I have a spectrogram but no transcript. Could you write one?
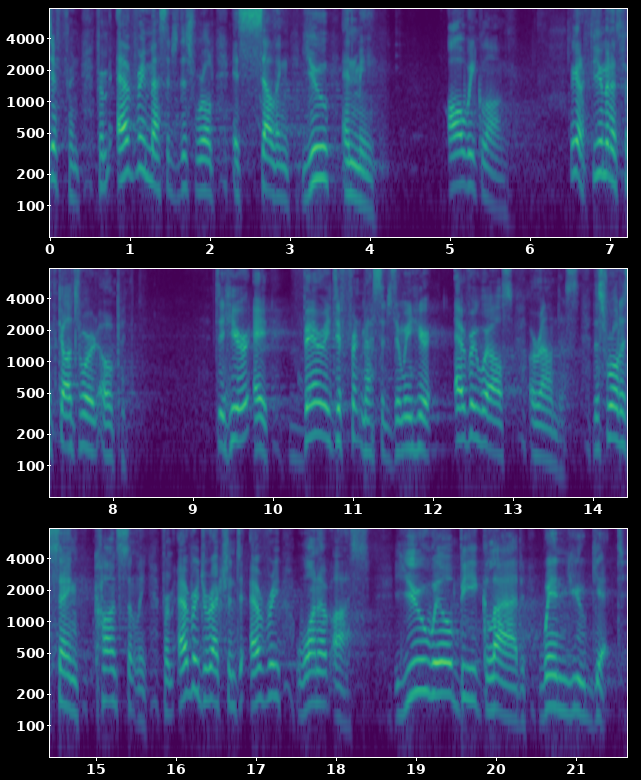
different from every message this world is selling you and me all week long. We got a few minutes with God's word open to hear a very different message than we hear everywhere else around us. This world is saying constantly, from every direction to every one of us, you will be glad when you get.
